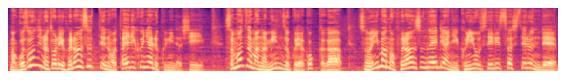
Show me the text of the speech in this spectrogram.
まあ、ご存知の通りフランスっていうのは大陸にある国だし、様々な民族や国家が、その今のフランスのエリアに国を成立させてるんで、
